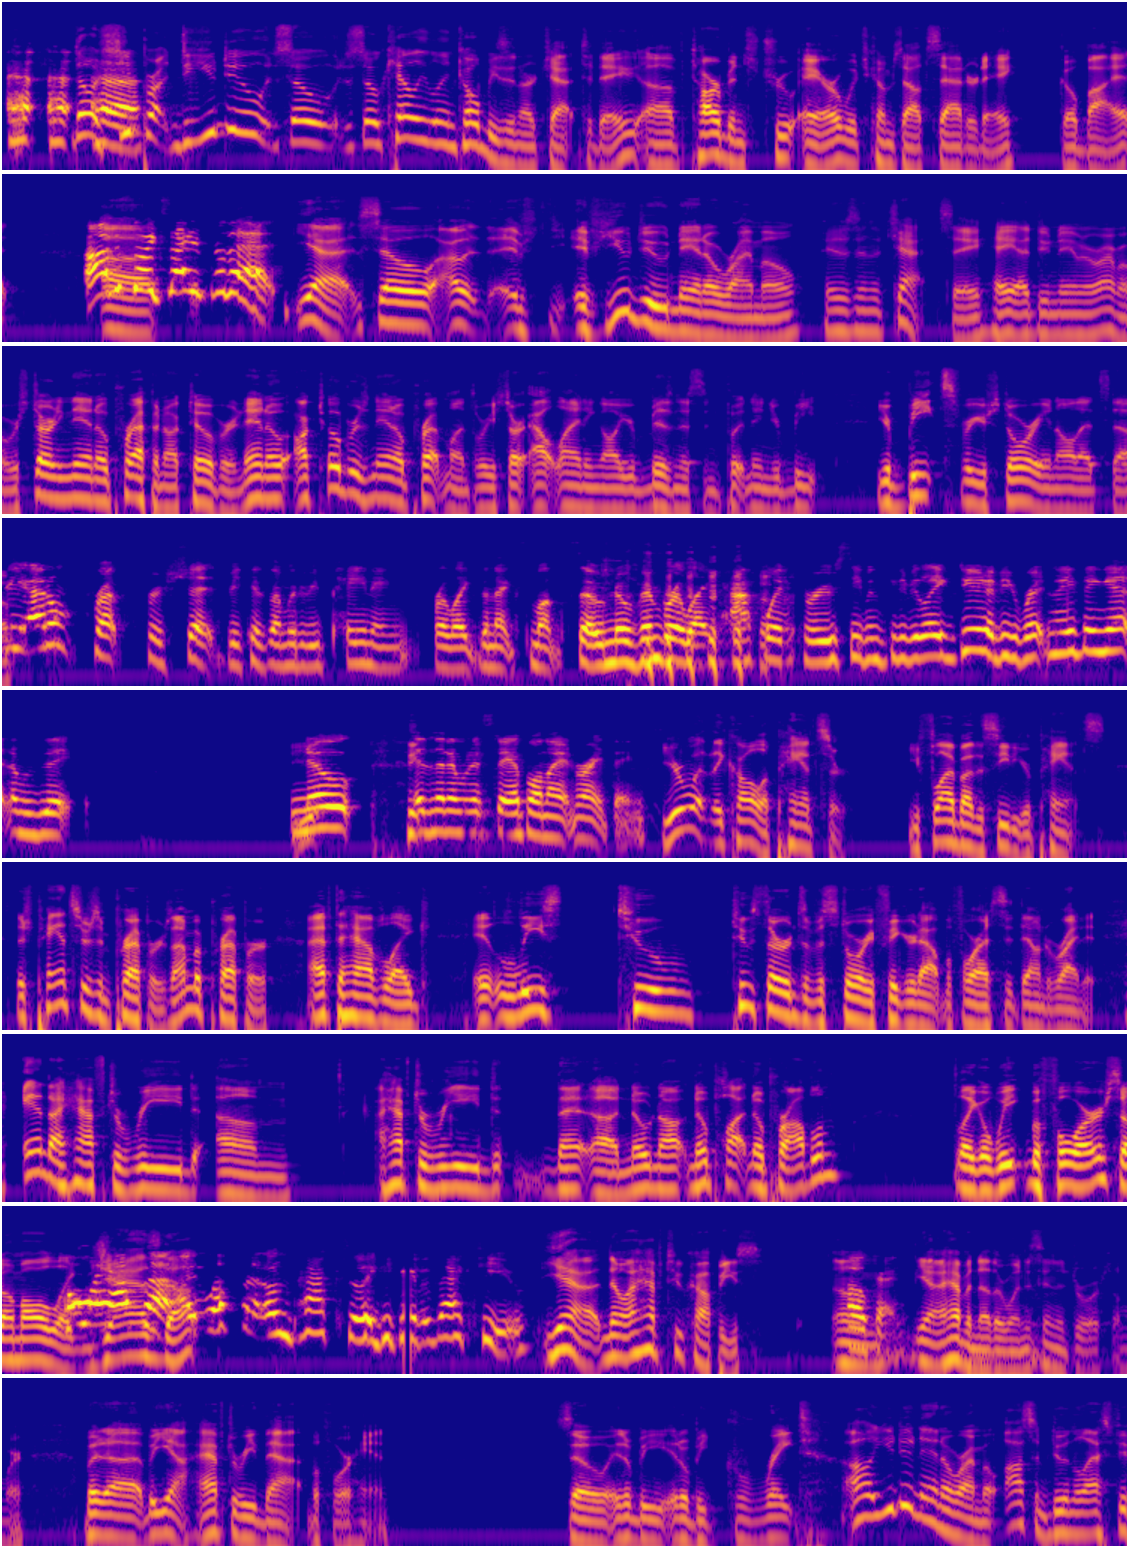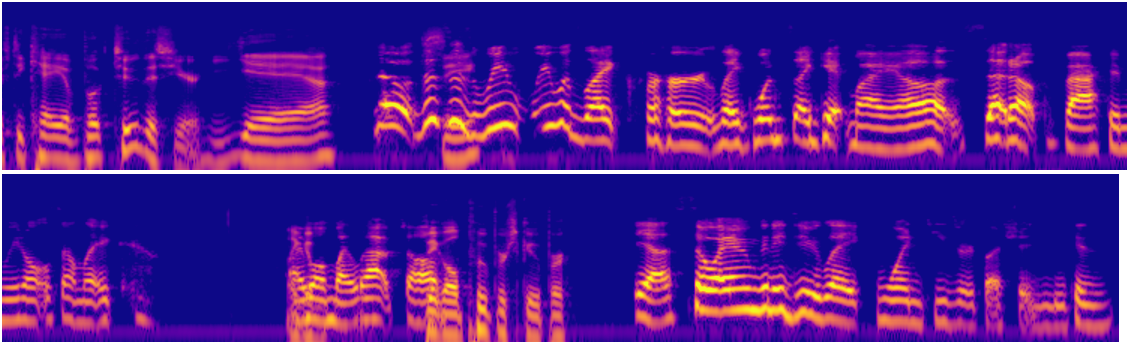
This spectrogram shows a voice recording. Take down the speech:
No, she pro- do you do so? So Kelly Lynn Colby's in our chat today of Tarbin's True Heir, which comes out Saturday. Go buy it. I'm so uh, excited for that. Yeah, so uh, if if you do NaNoWriMo, hit us in the chat. Say, hey, I do NaNoWriMo. We're starting Nano Prep in October. Nano October is Nano Prep month, where you start outlining all your business and putting in your beat your beats for your story and all that stuff. See, I don't prep for shit because I'm going to be painting for like the next month. So November, like halfway through, Steven's going to be like, "Dude, have you written anything yet?" And I'm going to be like, "Nope." and then I'm going to stay up all night and write things. You're what they call a pantser. You fly by the seat of your pants. There's pantsers and preppers. I'm a prepper. I have to have like at least two two thirds of a story figured out before I sit down to write it, and I have to read. Um, I have to read that uh, no no no plot no problem like a week before, so I'm all like oh, I jazzed that. up. I left that unpacked so I can give it back to you? Yeah, no, I have two copies. Um, Okay. Yeah, I have another one. It's in a drawer somewhere. But uh, but yeah, I have to read that beforehand. So it'll be it'll be great. Oh, you do NaNoWriMo. Awesome. Doing the last 50k of book 2 this year. Yeah. So this See? is we we would like for her like once I get my uh setup back and we don't sound like, Like I'm on my laptop. Big old pooper scooper. Yeah, so I am gonna do like one teaser question because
